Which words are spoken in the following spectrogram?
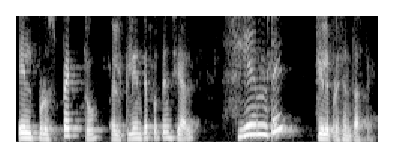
el prospecto, el cliente potencial, siente que le presentaste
